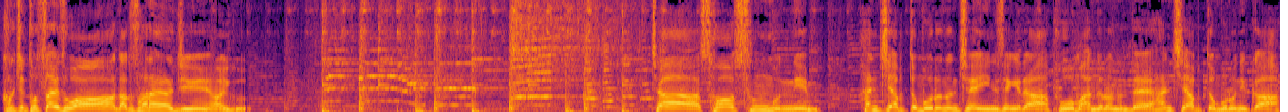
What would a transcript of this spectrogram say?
각질 더 쌓여서 와. 나도 살아야지. 아이고. 자, 서승무님. 한치 앞도 모르는 제 인생이라 보험 안 들었는데 한치 앞도 모르니까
